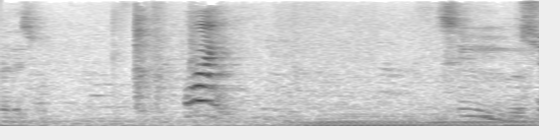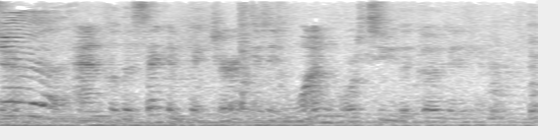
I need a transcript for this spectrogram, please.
for this one? One. Two. And for the second picture, is it one or two that goes in here?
